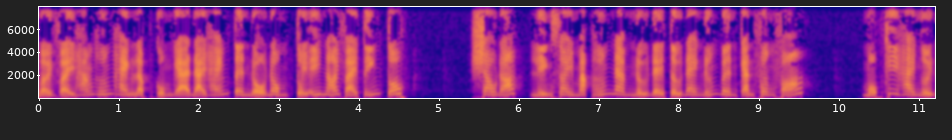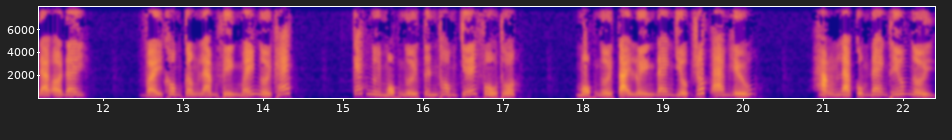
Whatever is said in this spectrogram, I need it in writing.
Bởi vậy hắn hướng hàng lập cùng gã đại hán tên Đỗ Đông tùy ý nói vài tiếng tốt. Sau đó, liền xoay mặt hướng nam nữ đệ tử đang đứng bên cạnh phân phó. Một khi hai người đã ở đây, vậy không cần làm phiền mấy người khác. Các ngươi một người tinh thông chế phù thuật, một người tại luyện đang dược rất an hiểu. Hẳn là cũng đang thiếu người.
